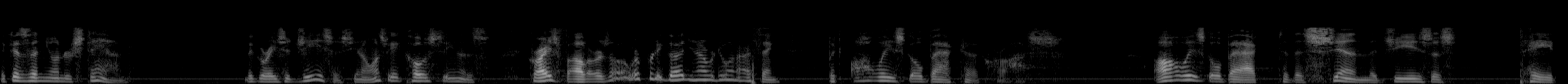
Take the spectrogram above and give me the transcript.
Because then you understand the grace of Jesus. You know, once we get coasting as Christ followers, oh, we're pretty good, you know, we're doing our thing. But always go back to the cross. Always go back to the sin that Jesus paid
